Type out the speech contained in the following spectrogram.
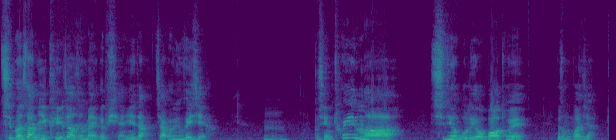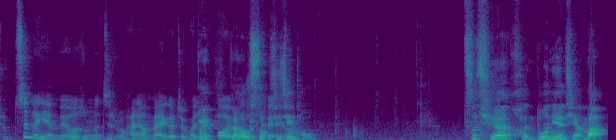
基本上你可以这样子买个便宜的，加个运费险，嗯，不行退嘛，七天无理由包退，有什么关系啊？就这个也没有什么技术含量，买一个九块九对包，邮然后手机镜头，之前很多年前吧，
